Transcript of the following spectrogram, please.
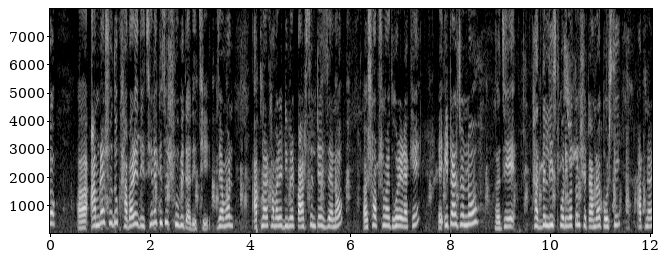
তো আমরা শুধু খাবারে দিচ্ছি না, কিছু সুবিধা দিচ্ছি। যেমন, আপনার খামারে ডিমের পার্সেন্টেজ যেন আহ, সবসময় ধরে রাখে। এটার জন্য যে খাদ্যের লিস্ট পরিবর্তন সেটা আমরা করছি। আপনার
